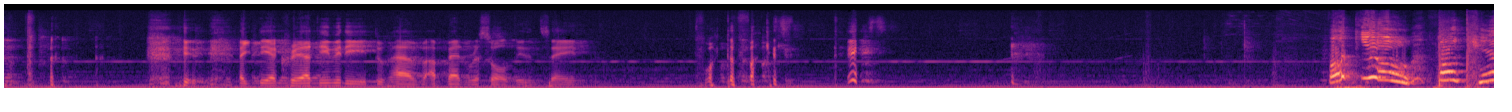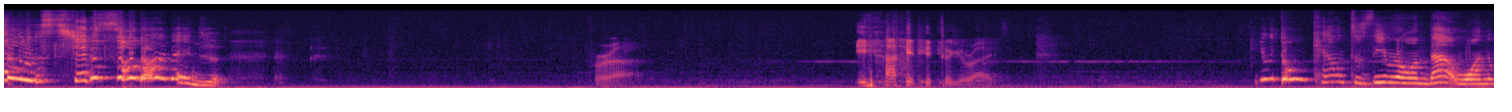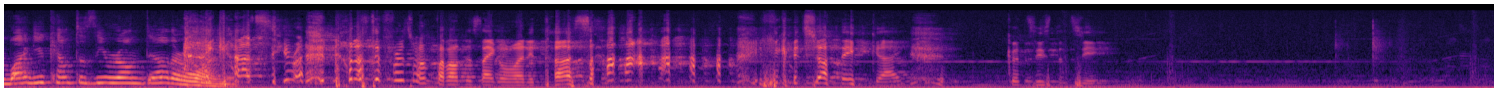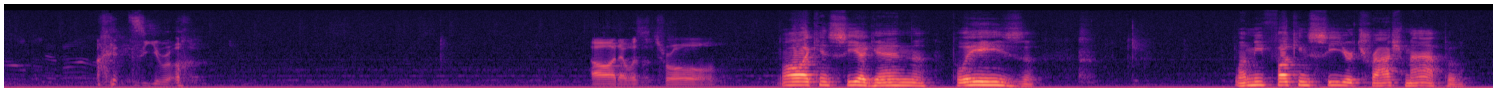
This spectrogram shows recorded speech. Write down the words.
like their creativity to have a bad result is insane. What the fuck is Fuck you! Fuck you! This shit is so garbage. Bruh. Yeah, I it to your eyes. You don't count to zero on that one. Why do you count to zero on the other I one? see right. No, not the first one, but on the second one it does. Good job, name guy. Consistency. Zero. Oh, that was a troll. Oh, I can see again. Please. Let me fucking see your trash map.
